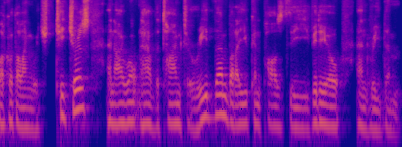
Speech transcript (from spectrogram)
Lakota language teachers. And I won't have the time to read them, but you can pause the video and read them.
